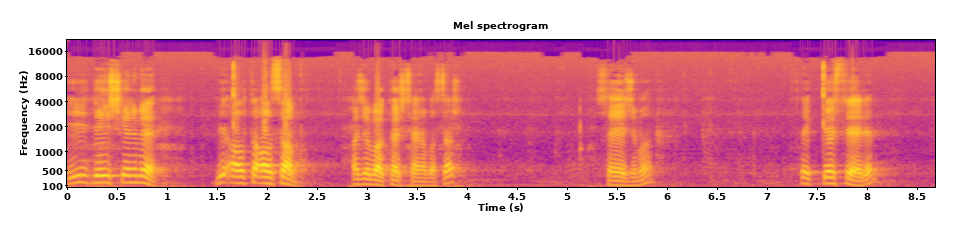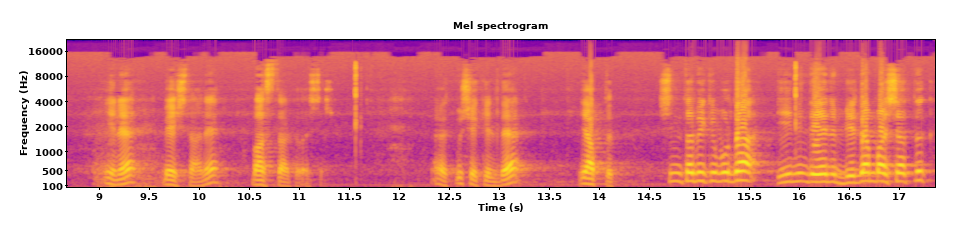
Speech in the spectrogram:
i değişkenimi bir altı alsam acaba kaç tane basar? Sayacımı. Tek gösterelim. Yine 5 tane bastı arkadaşlar. Evet bu şekilde yaptık. Şimdi tabii ki burada i'nin değerini birden başlattık.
